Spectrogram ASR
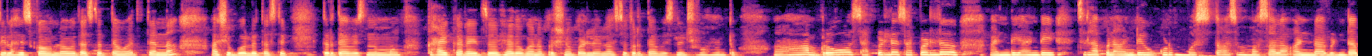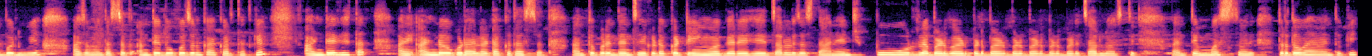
तिला हिसकावून लावत असतात तेव्हा त्यांना अशी बोलत असते. तर त्यावेळेस मग काय करायचं ह्या दोघांना प्रश्न पडलेला असतो तर त्यावेळेस जीवा म्हणतो हां ब्रो सापडलं सापडलं अंडे अंडे चला आपण अंडे उकडून मस्त असं मसाला अंडा बिंडा बनवूया असं म्हणत असतात. आणि ते दोघं जण काय करतात की अंडे घेतात आणि अंडे उकडायला टाकत असतात. आणि तोपर्यंत त्यांचं इकडं कटिंग वगैरे हे चालूच असतं आणि यांची पूर्ण बडबड बडबड बडबड बडबड चालू असते. आणि ते मस्त म्हणजे तर तो काय म्हणतो की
